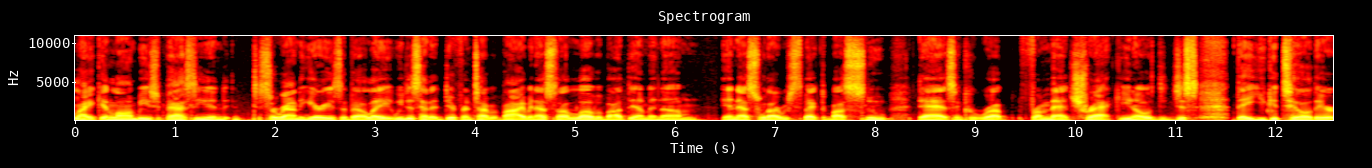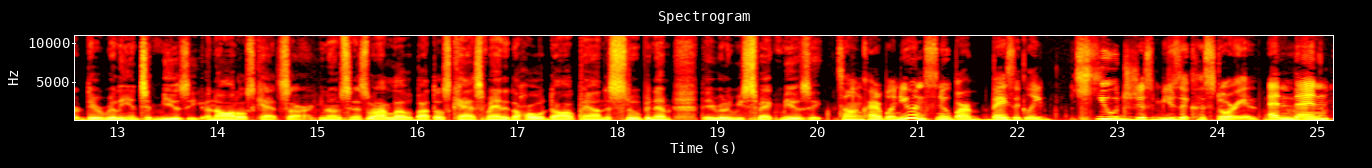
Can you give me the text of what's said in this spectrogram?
like in Long Beach and Pasadena and surrounding areas of LA, we just had a different type of vibe. And that's what I love about them. And um and that's what I respect about Snoop, Daz, and Kurupt from that track. You know, just they you could tell they're they're really into music, and all those cats are. You know what I'm saying? That's what I love about those cats, man. The whole dog pound, the Snoop, and them, they really respect music. It's so incredible. And you and Snoop are basically huge just music historians. And then,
